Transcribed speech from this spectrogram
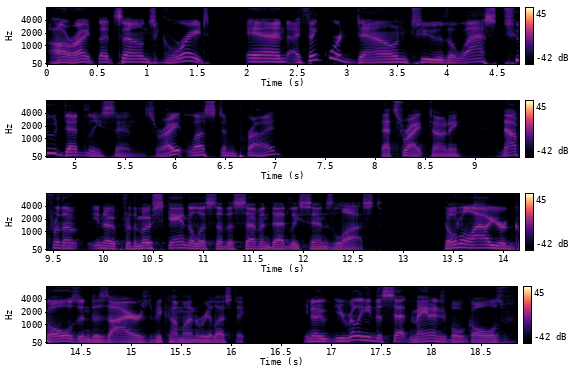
All right, that sounds great. And I think we're down to the last two deadly sins, right? Lust and pride. That's right, Tony. Now for the, you know, for the most scandalous of the seven deadly sins, lust. Don't allow your goals and desires to become unrealistic. You know, you really need to set manageable goals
